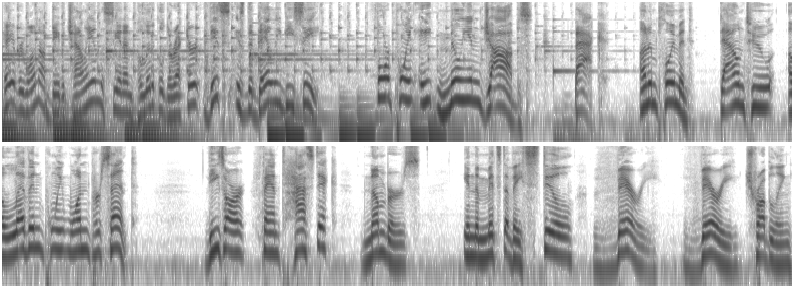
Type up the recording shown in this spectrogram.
Hey everyone, I'm David Chalian, the CNN political director. This is the Daily DC. 4.8 million jobs back. Unemployment down to 11.1%. These are fantastic numbers in the midst of a still very, very troubling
